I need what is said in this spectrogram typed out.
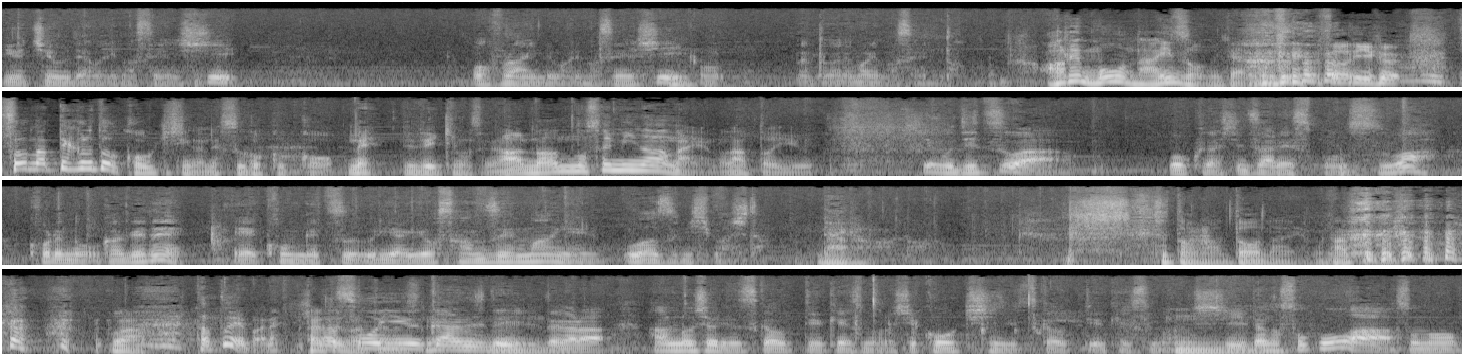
YouTube でもありませんし、オフラインでもありませんし、なんとかでもありませんと。あれもうないぞみたいな、ね、そういうそうなってくると好奇心がねすごくこうね出てきますね。あ何のセミナーなんやろなという。でも実は僕たちザレスポンスはこれのおかげで、えー、今月売上を3000万円上積みしました。なるほど。ちょっとまあどうなんやろうな まあ、例えばねそういう感じで、うん、だから反論処理で使うっていうケースもあるし好奇心で使うっていうケースもあるし、うん、だからそこはその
